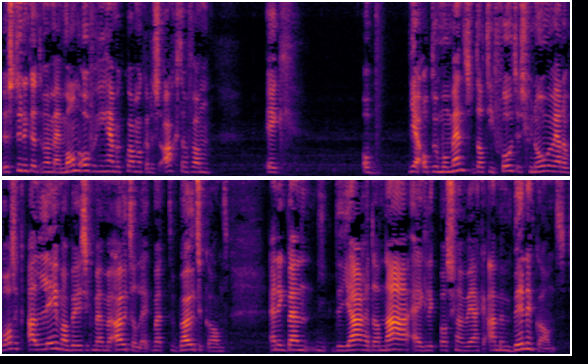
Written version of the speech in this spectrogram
dus toen ik het met mijn man over ging hebben, kwam ik er dus achter van... Ik op ja, op het moment dat die foto's genomen werden, was ik alleen maar bezig met mijn uiterlijk, met de buitenkant. En ik ben de jaren daarna eigenlijk pas gaan werken aan mijn binnenkant.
